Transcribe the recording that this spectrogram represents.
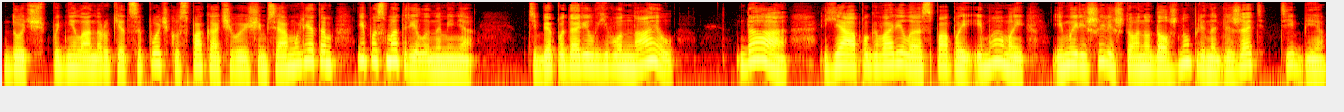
Дочь подняла на руке цепочку с покачивающимся амулетом и посмотрела на меня. «Тебе подарил его Найл?» «Да, я поговорила с папой и мамой, и мы решили, что оно должно принадлежать тебе».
